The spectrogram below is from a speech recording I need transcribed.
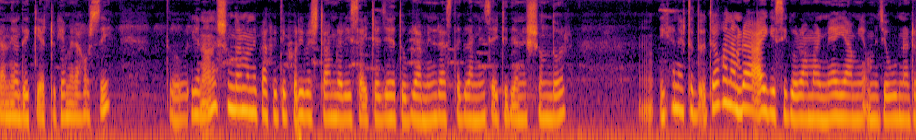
তানেও দেখি একটু ক্যামেরা করছি। তো এখানে অনেক সুন্দর মানে প্রাকৃতিক পরিবেশটা আমরা এই সাইডে, যেহেতু গ্রামীণ রাস্তা, গ্রামীণ সাইডে দিয়ে অনেক সুন্দর। এখানে একটা তখন আমরা আই গেছি গরু আমার মেয়ে, আমি আমি যে উড়নাটা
